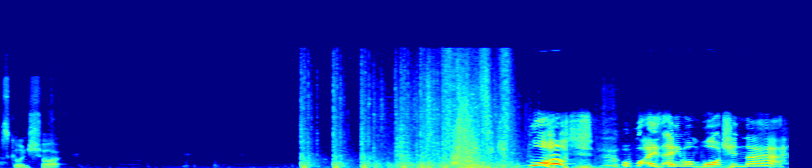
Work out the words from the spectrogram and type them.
Caps going short. What? What is anyone watching that?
